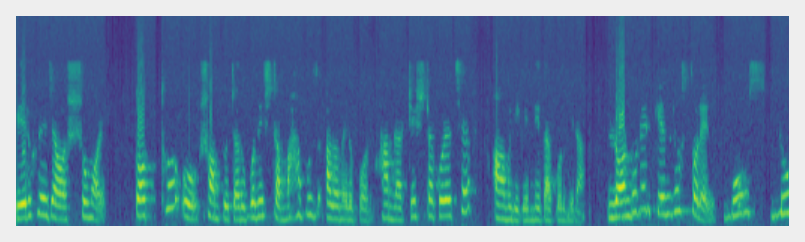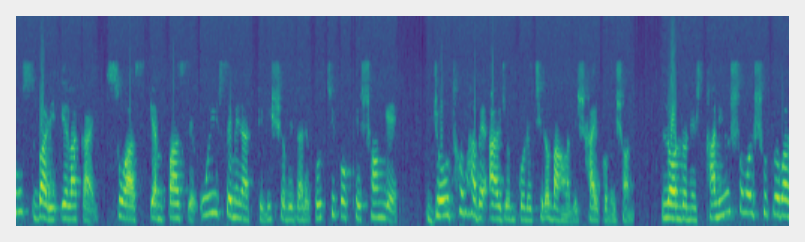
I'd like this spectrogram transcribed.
বের হয়ে যাওয়ার সময় তথ্য ও সম্প্রচার উপদেষ্টা মাহফুজ আলমের উপর হামলার চেষ্টা করেছে আওয়ামী লীগের নেতাকর্মীরা। লন্ডনের কেন্দ্রস্থলের বুমস, ব্লুমসবাড়ি এলাকায় সোয়াস ক্যাম্পাসে ওই সেমিনারটি বিশ্ববিদ্যালয় কর্তৃপক্ষের সঙ্গে যৌথভাবে আয়োজন করেছিল বাংলাদেশ হাইকমিশন। লন্ডনের স্থানীয় সময় শুক্রবার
